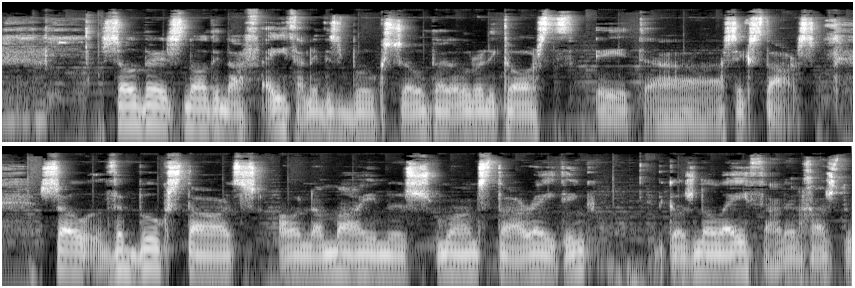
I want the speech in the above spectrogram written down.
so there's not enough Eithan in this book, so that already costs it uh, six stars. So the book starts on a minus one star rating because no Eithan and has to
